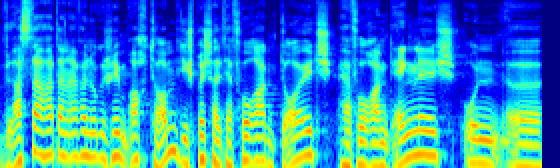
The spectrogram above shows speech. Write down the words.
Vlasta hat dann einfach nur geschrieben, ach Tom, die spricht halt hervorragend Deutsch, hervorragend Englisch und äh,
